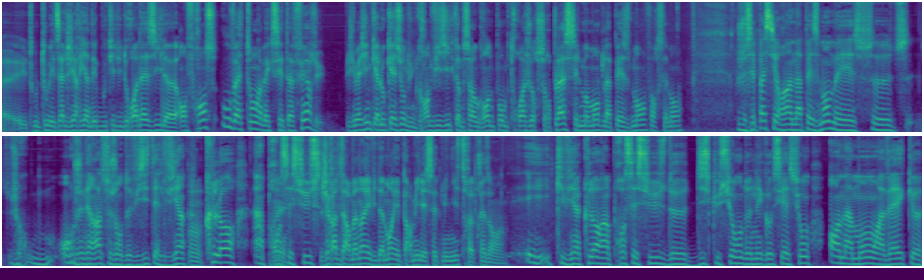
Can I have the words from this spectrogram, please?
euh, tous les Algériens déboutés du droit d'asile euh, en France. Où va-t-on avec cette affaire? J'imagine qu'à l'occasion d'une grande visite comme ça aux grandes pompes, trois jours sur place, c'est le moment de l'apaisement forcément? Je ne sais pas s'il y aura un apaisement, mais ce, en général, ce genre de visite, elle vient hmm. clore un processus. Gérald Darmanin, évidemment, est parmi les sept ministres présents. Et qui vient clore un processus de discussion, de négociation en amont avec euh,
